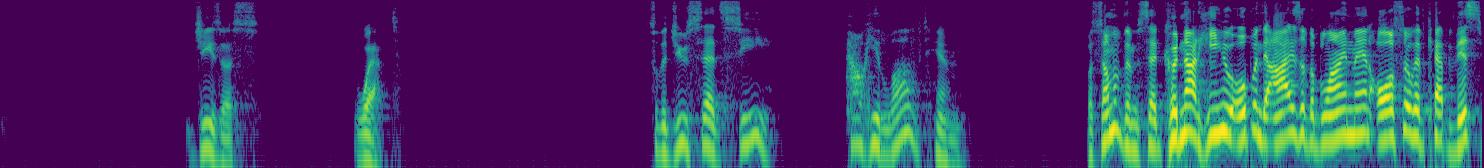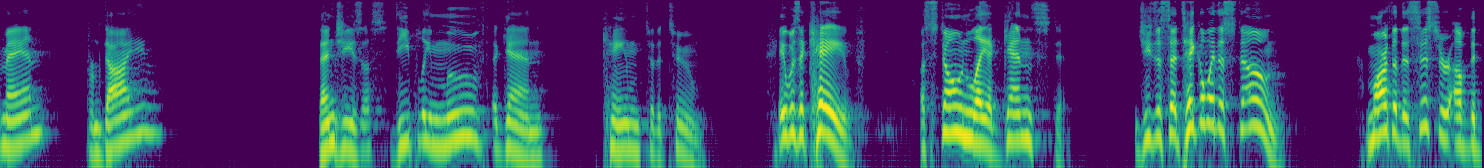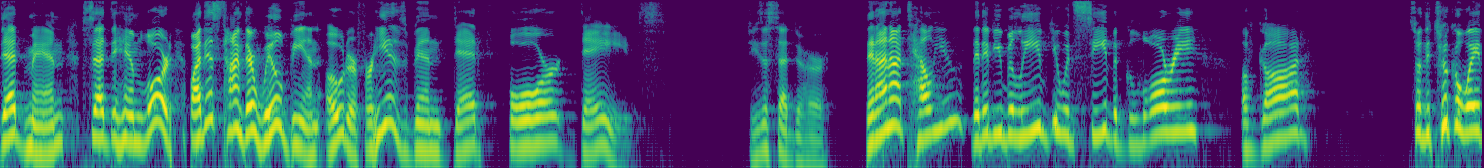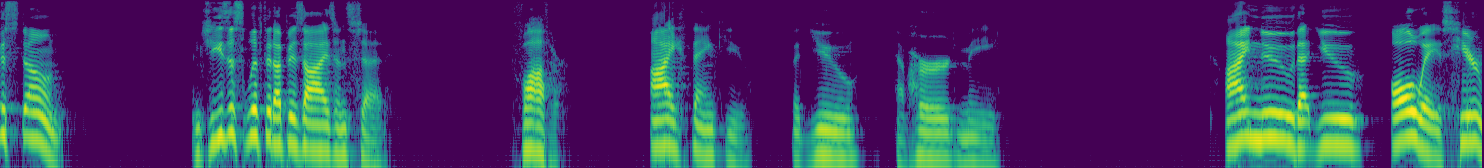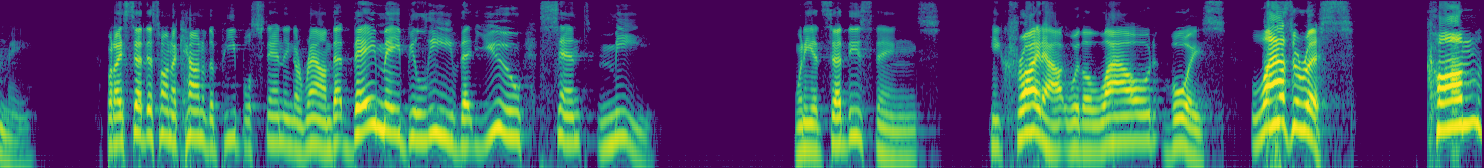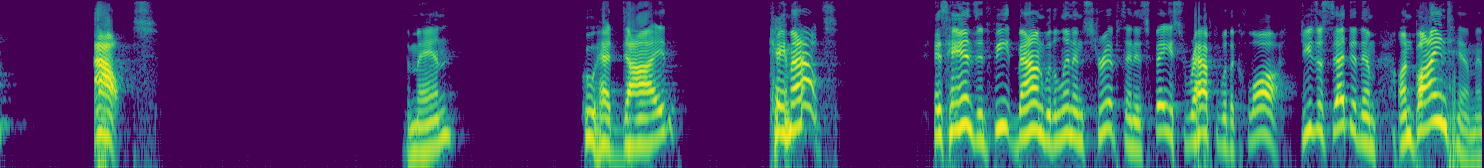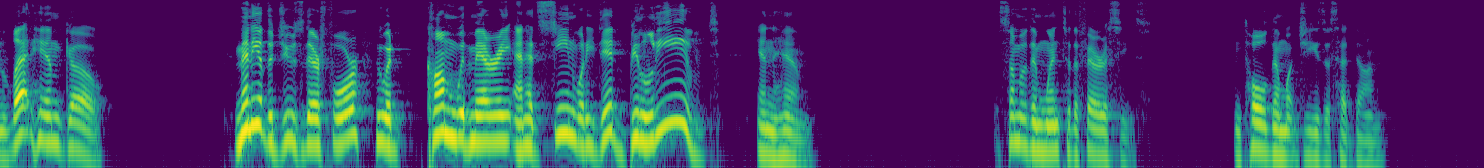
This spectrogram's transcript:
Jesus wept. So the Jews said, See how he loved him. But some of them said, Could not he who opened the eyes of the blind man also have kept this man from dying? Then Jesus, deeply moved again, came to the tomb. It was a cave, a stone lay against it. Jesus said, Take away the stone. Martha, the sister of the dead man, said to him, Lord, by this time there will be an odor, for he has been dead four days. Jesus said to her, Did I not tell you that if you believed, you would see the glory of God? So they took away the stone. And Jesus lifted up his eyes and said, Father, I thank you that you have heard me. I knew that you always hear me. But I said this on account of the people standing around, that they may believe that you sent me. When he had said these things, he cried out with a loud voice Lazarus, come out. The man who had died came out his hands and feet bound with linen strips, and his face wrapped with a cloth. Jesus said to them, Unbind him and let him go. Many of the Jews, therefore, who had come with Mary and had seen what he did, believed in him. Some of them went to the Pharisees and told them what Jesus had done.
